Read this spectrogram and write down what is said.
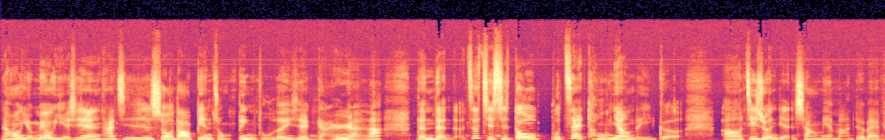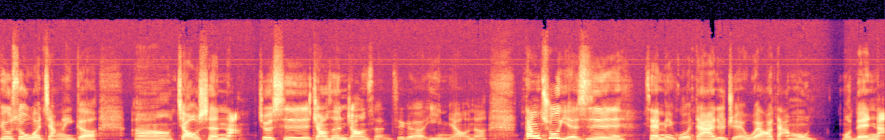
然后有没有有些人他其实是受到变种病毒的一些感染啦，等等的，这其实都不在同样的一个啊基准点上面嘛，对不对？譬如说我讲一个啊，交生呐，就是 Johnson Johnson 这个疫苗呢，当初也是在美国，大家就觉得我要打 Moderna，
